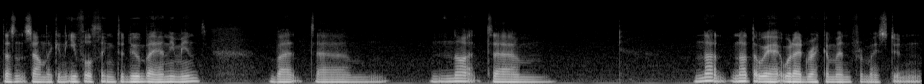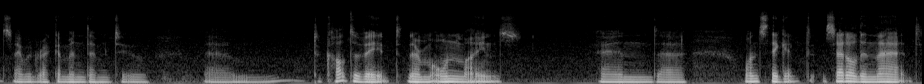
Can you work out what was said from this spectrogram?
doesn't sound like an evil thing to do by any means but um, not um, not not the way I, what I'd recommend for my students. I would recommend them to um, to cultivate their own minds. And uh, once they get settled in that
